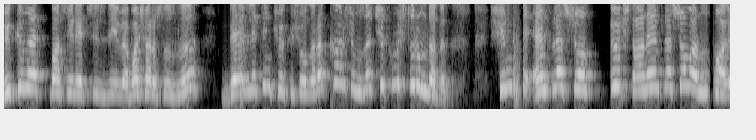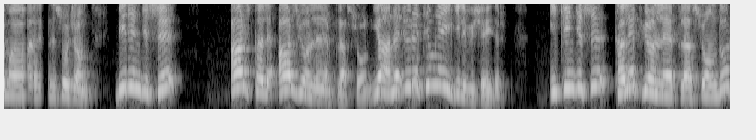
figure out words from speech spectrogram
hükümet basiretsizliği ve başarısızlığı devletin çöküşü olarak karşımıza çıkmış durumdadır. Şimdi enflasyon, üç tane enflasyon var malum haliniz hocam. Birincisi arz tale arz yönlü enflasyon. Yani üretimle ilgili bir şeydir. İkincisi talep yönlü enflasyondur.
